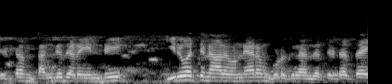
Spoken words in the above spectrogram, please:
திட்டம் தங்குதடையின்றி இருபத்தி நாலு மணி நேரம் கொடுக்குற அந்த திட்டத்தை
